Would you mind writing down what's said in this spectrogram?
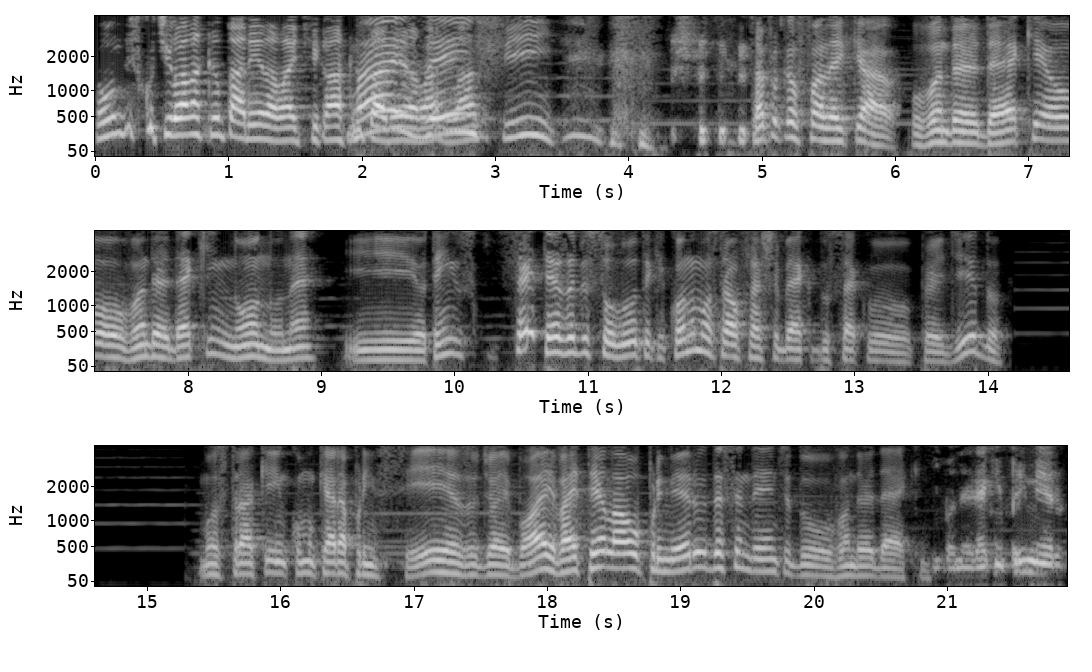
Vamos discutir lá na cantareira lá, de ficar na cantareira Mas lá enfim. Sabe por que eu falei que ah, o Vanderdeck é o Vanderdeck em nono, né? E eu tenho certeza absoluta que quando mostrar o flashback do século perdido, mostrar quem, como que era a princesa, o Joy Boy, vai ter lá o primeiro descendente do Vanderdeck. Vanderdeck em primeiro.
